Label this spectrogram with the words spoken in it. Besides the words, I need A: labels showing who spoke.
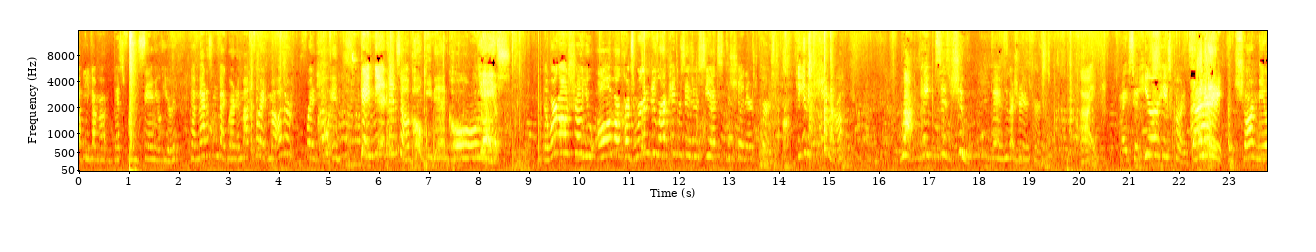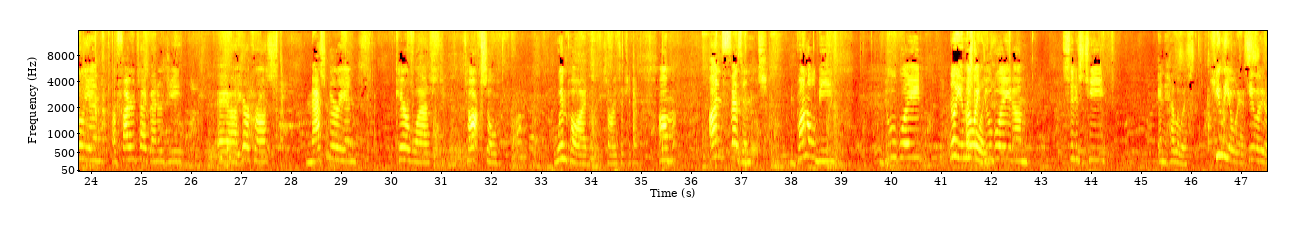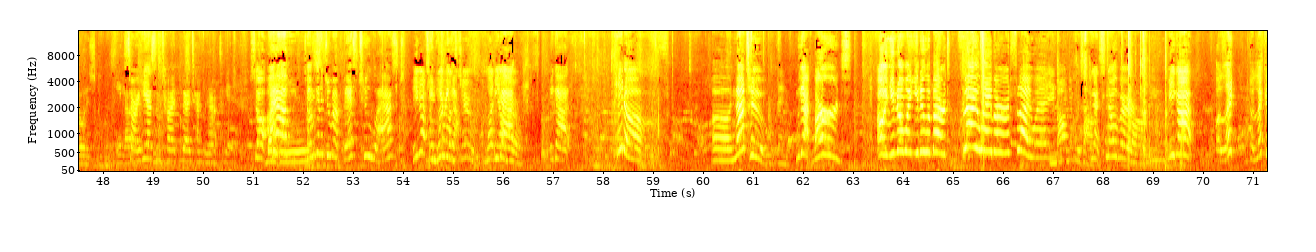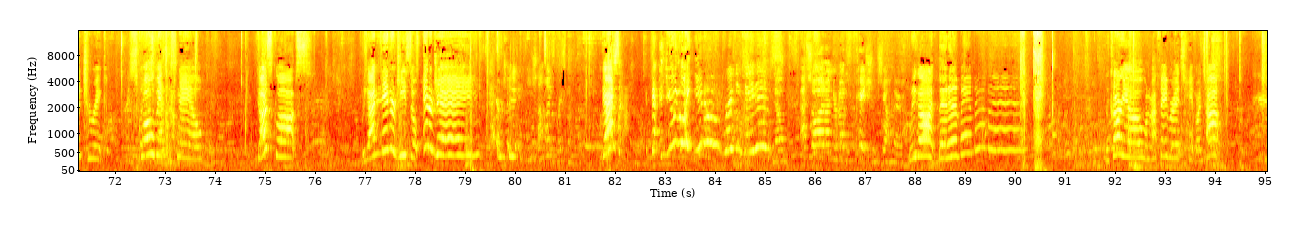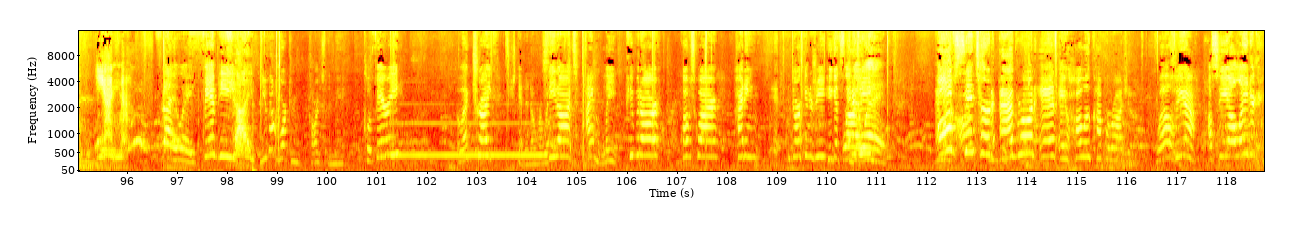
A: up, we got my best friend Samuel here. Got Madison background, and my friend, my other friend Kolton, gave me and him some Pokemon cards.
B: Yes.
A: Now we're gonna show you all of our cards. We're gonna do rock paper scissors. See, let's just show theirs first. Get in the camera. Rock paper scissors shoot. Bam, you gotta show yours first. Alright. Alright, so here are his cards.
B: Daddy.
C: A Charmeleon, a Fire type Energy, a uh, Heracross, Masquerain, Karrablast, Toxel, Wimpod, sorry, touched it down. Um, Unfezant, Bunnelby, Doublade,
B: No, you missed
C: oh wait,
B: one.
C: Um, Sinistea, and Heloist.
A: Helios.
C: Heliolisk.
A: Sorry, he has some time, bad time pronouncing it. So
B: But
A: I have, so I'm gonna do my best two last.
C: He got
A: some good ones,
C: too. I'm letting
A: We got, we got Pidove, uh, Natu. We got birds. Oh, and you know what you do with birds? Fly away, bird, fly away. We got Snowbird. We got Elec Electric, Squovin Snail, Dusclops. We got an energy, so energy. Energy. That's that, you like you know Breaking is?
C: No, I saw it on your notifications down there.
A: We got bam. Lucario, one of my favorites, hit my top. Yanna.
B: Fly away.
A: Vampy.
C: You got more con- cards than me.
A: Clefairy. Electrike.
C: Just get it over with.
A: Seedot.
C: I am late.
A: Pupitar. Bulbsquire. Hiding eh, Dark Energy.
C: He gets
B: Fly
A: Energy.
B: away.
A: Off-centered Aggron and a Hollow Caparaja.
C: Well,
A: So yeah.
C: I'll see y'all later.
